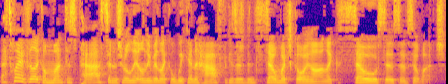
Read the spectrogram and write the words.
that's why I feel like a month has passed and it's really only been like a week and a half because there's been so much going on, like so, so, so, so much.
